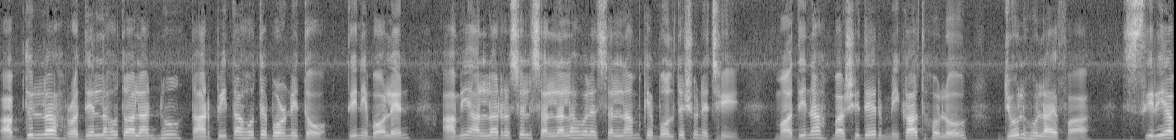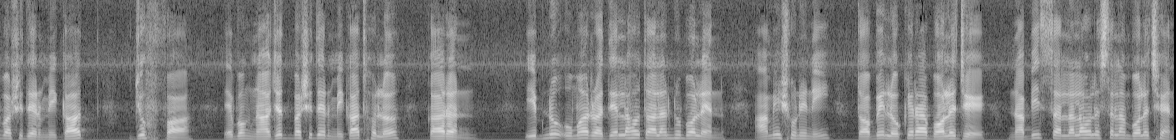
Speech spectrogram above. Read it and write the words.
আবদুল্লাহ রদিয়াল্লাহ তাল্লাহ্ন তাঁর পিতা হতে বর্ণিত। তিনি বলেন, আমি আল্লাহ রসুল সাল্লাহ সাল্লামকে বলতে শুনেছি, মাদিনাহবাসীদের মিকাত হল জুল হুলাইফা সিরিয়াবাসীদের মিকাত জুহফা এবং নাজদবাসীদের মিকাত হল কারণ। ইবনু উমর রদিয়াল্লাহ তাল্লাহ্ন বলেন, আমি শুনিনি, তবে লোকেরা বলে যে নাবিজ সাল্লাহ সাল্লাম বলেছেন,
